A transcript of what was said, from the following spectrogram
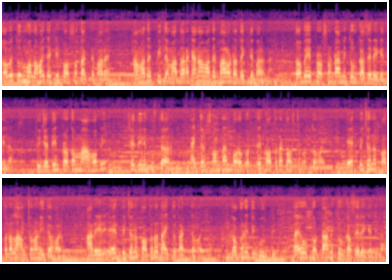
তবে তোর মনে হয়তো একটি প্রশ্ন থাকতে পারে, আমাদের পিতা মাতারা কেন আমাদের ভালোটা দেখতে পারে না? তবে এই প্রশ্নটা আমি তোর কাছে রেখে দিলাম। তুই যেদিন প্রথম মা হবি, সেদিনই বুঝতে পারবি একজন সন্তান বড় করতে কতটা কষ্ট করতে হয়, এর পিছনে কতটা লাঞ্ছনা নিতে হয়, আর এর এর পিছনে কতটা দায়িত্ব থাকতে হয়, তখনই তুই বুঝবি। তাই উত্তরটা আমি তোর কাছে রেখে দিলাম।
